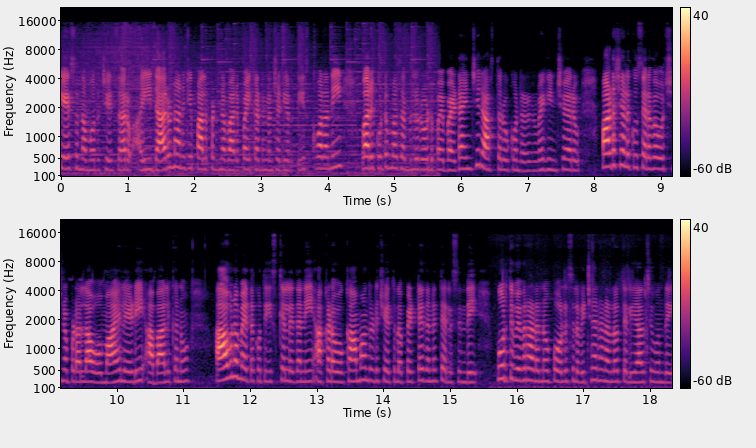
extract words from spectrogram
కేసు నమోదు చేశారు. ఈ దారుణానికి పాల్పడిన వారిపై కఠిన చర్యలు తీసుకోవాలని వారి కుటుంబ సభ్యులు రోడ్డుపై బైఠాయించి రాస్తారోకో నిర్వహించారు. పాఠశాలకు సెలవు వచ్చినప్పుడల్లా ఓ మాయలేడి ఆ బాలికను ఆవుల మేతకు తీసుకెళ్ళేదని అక్కడ ఓ కామాంధుడి చేతిలో పెట్టేదని తెలిసింది. పూర్తి వివరాలను పోలీసుల విచారణలో తెలియాల్సి ఉంది.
